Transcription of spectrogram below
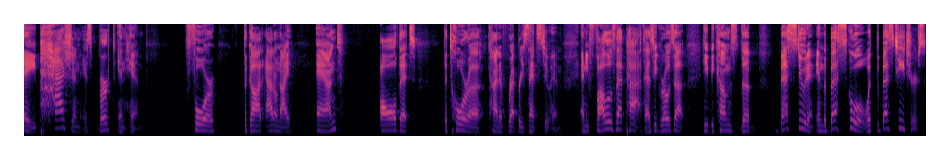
a passion is birthed in him for the God Adonai and all that the Torah kind of represents to him. And he follows that path as he grows up. He becomes the best student in the best school with the best teachers.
